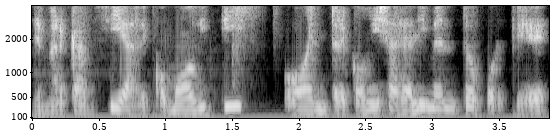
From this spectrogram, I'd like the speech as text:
de mercancías, de commodities o entre comillas de alimento, porque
